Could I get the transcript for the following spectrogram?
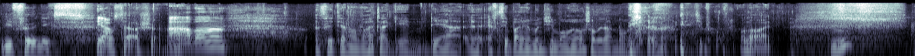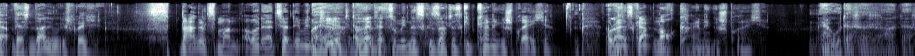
wie Phönix Ja. aus der Asche. Ne? Aber es wird ja noch weitergehen. Der äh, FC Bayern München braucht ja auch schon wieder einen neuen Trainer. Die brauchen auch noch einen. Hm? Ja, wer ist denn da im Gespräch? Nagelsmann, aber der hat es ja dementiert. Ja, also er hat ja zumindest gesagt, es gibt keine Gespräche. Oder es gab noch keine Gespräche. Ja gut, das ist das.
